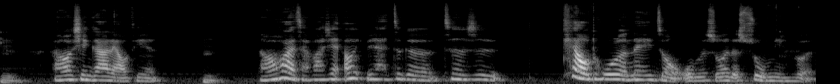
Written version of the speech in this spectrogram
嗯然后先跟他聊天，嗯，然后后来才发现，哦，原来这个真的是跳脱了那一种我们所谓的宿命论。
